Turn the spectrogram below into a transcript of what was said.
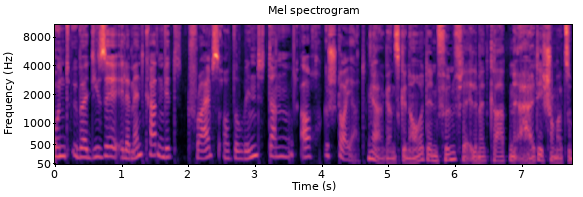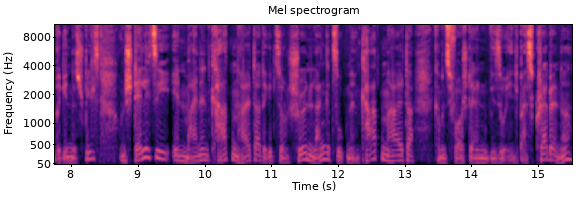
Und über diese Elementkarten wird Tribes of the Wind dann auch gesteuert. Ja, ganz genau, denn fünf der Elementkarten erhalte ich schon mal zu Beginn des Spiels und stelle sie in meinen Kartenhalter. Da gibt es so einen schönen langgezogenen Kartenhalter. Kann man sich vorstellen, wie so ähnlich bei Scrabble. Ne?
